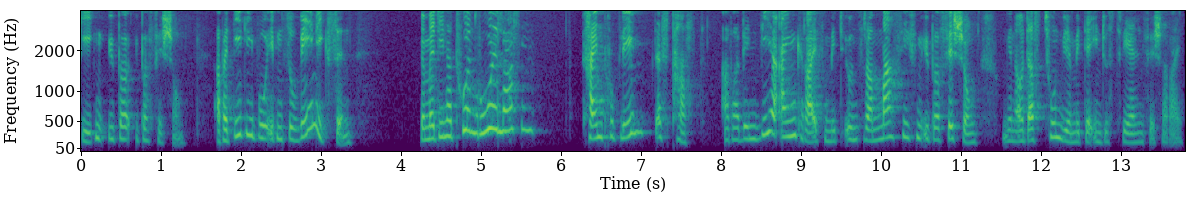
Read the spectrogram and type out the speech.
gegenüber Überfischung. Aber die, die wo eben so wenig sind, wenn wir die Natur in Ruhe lassen, kein Problem, das passt. Aber wenn wir eingreifen mit unserer massiven Überfischung, und genau das tun wir mit der industriellen Fischerei,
